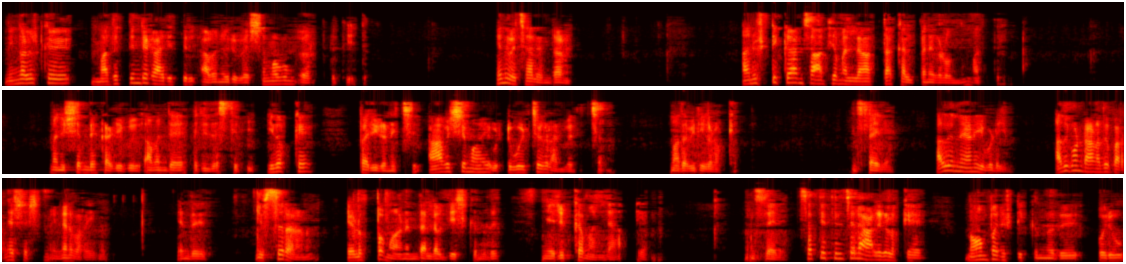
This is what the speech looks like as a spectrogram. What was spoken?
നിങ്ങൾക്ക് മതത്തിന്റെ കാര്യത്തിൽ അവൻ ഒരു വിഷമവും ഏർപ്പെടുത്തിയിട്ട് എന്ന് വെച്ചാൽ എന്താണ്? അനുഷ്ഠിക്കാൻ സാധ്യമല്ലാത്ത കൽപ്പനകളൊന്നും മതത്തിലില്ല മനുഷ്യന്റെ കഴിവ് അവന്റെ പരിതസ്ഥിതി ഇതൊക്കെ പരിഗണിച്ച് ആവശ്യമായ വിട്ടുവീഴ്ചകൾ അനുവദിച്ച മതവിധികളൊക്കെ. മനസ്സിലായില്ലേ? അത് തന്നെയാണ് ഇവിടെയും. അതുകൊണ്ടാണ് അത് പറഞ്ഞ ശേഷം ഇങ്ങനെ പറയുന്നത്. എന്ത്? യുസറാണ് എളുപ്പമാണ് എന്തല്ല ഉദ്ദേശിക്കുന്നത്? ഞെരുക്കമല്ല എന്ന്. മനസ്സിലായില്ലേ? സത്യത്തിൽ ചില ആളുകളൊക്കെ നോമ്പനുഷ്ഠിക്കുന്നത് ഒരു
